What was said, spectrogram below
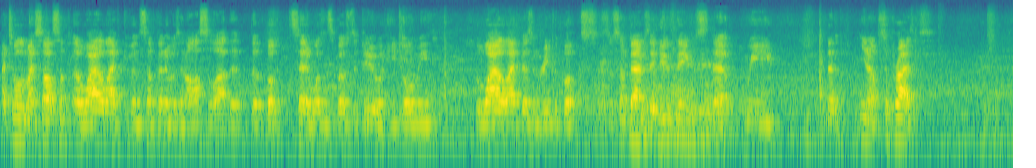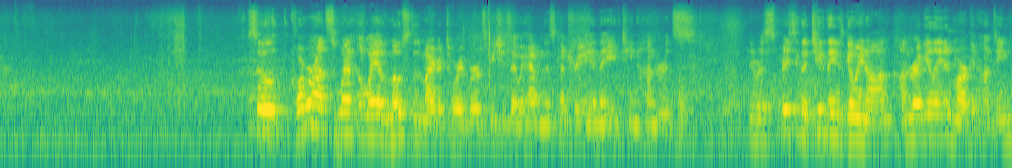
I told him I saw some, a wildlife doing something, it was an ocelot that the book said it wasn't supposed to do, and he told me the wildlife doesn't read the books. So sometimes they do things that we, that, you know, surprise us. So cormorants went away of most of the migratory bird species that we have in this country in the 1800s. There was basically two things going on, unregulated market hunting,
